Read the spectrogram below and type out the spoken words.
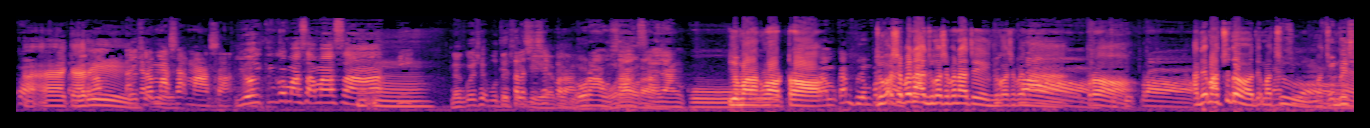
kok. Heeh, kari. Tak kira masak-masak. Yo iki kok masak-masak. Dan kowe sik putih Diteles sisik ora? Ora usah sayangku. Yo malah klothok. Kamu kan belum Juga sepena, juga sepena, Cing. Juga sepena. Pro. Pro. Adek maju toh, adek maju. Maju Wis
